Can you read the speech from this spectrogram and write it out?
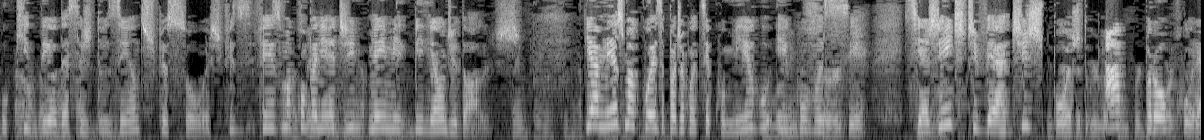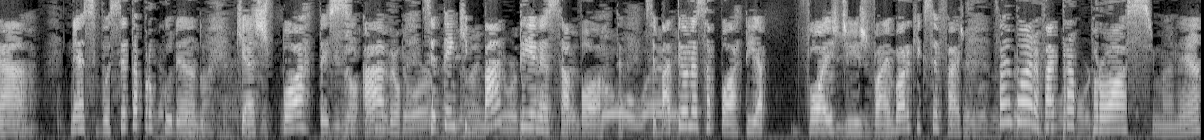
o que deu dessas 200 pessoas? Fiz, fez uma companhia de meio bilhão de dólares. E a mesma coisa pode acontecer comigo e com você. Se a gente estiver disposto a procurar, né, se você está procurando que as portas se abram, você tem que bater nessa porta. Você bateu nessa porta e a voz diz, vai embora, o que, que você faz? Vai embora, vai para a próxima, né?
